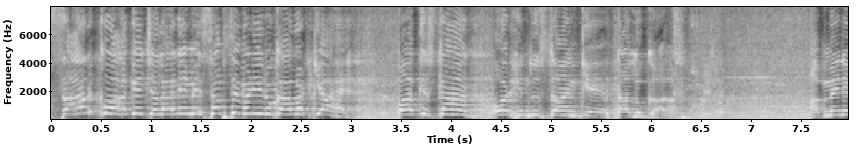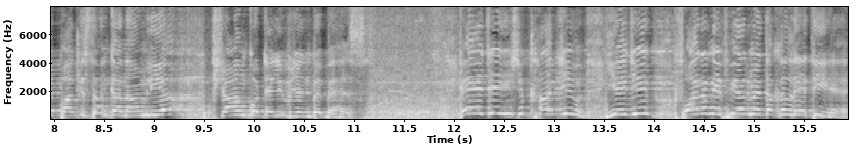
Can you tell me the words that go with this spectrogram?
सार्क को आगे चलाने में सबसे बड़ी रुकावट क्या है पाकिस्तान और हिंदुस्तान के ताल्लुकात अब मैंने पाकिस्तान का नाम लिया? शाम को टेलीविज़न पे बहस। हे जी खारजी ये जी फॉरेन अफेयर में दखल देती है।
